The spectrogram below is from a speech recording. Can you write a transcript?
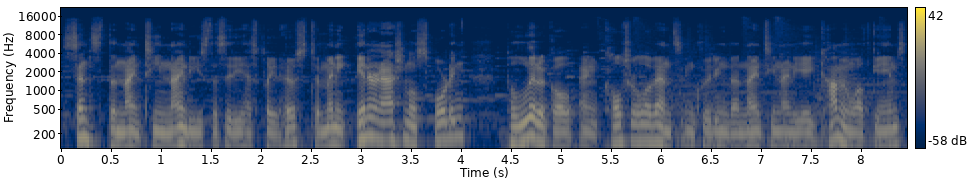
Since the 1990s, the city has played host to many international sporting, political, and cultural events, including the 1998 Commonwealth Games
